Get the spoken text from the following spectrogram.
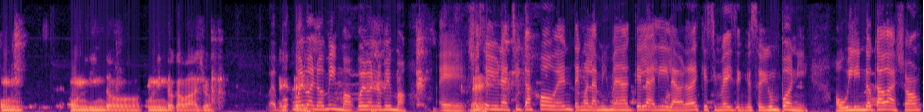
un, un, lindo, un lindo caballo. Eh, vuelvo a lo mismo, vuelvo a lo mismo. Eh, yo ¿Eh? soy una chica joven, tengo la misma edad que Lali, y la verdad es que si me dicen que soy un pony o un lindo caballo,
